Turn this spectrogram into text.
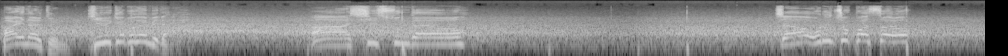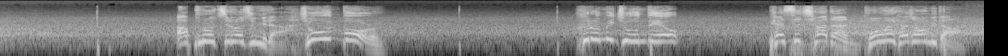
바이날둠 길게 보냅니다. 아 실수인가요? 자 오른쪽 봤어요. 앞으로 찔러줍니다. 좋은 볼. 흐름이 좋은데요. 패스 차단 공을 가져옵니다.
